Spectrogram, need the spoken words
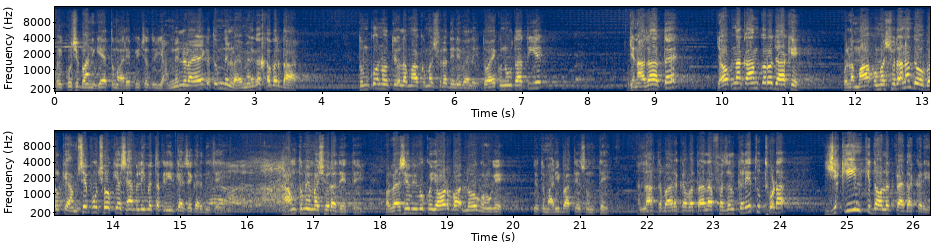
कोई कुछ बन गया तुम्हारे पीछे तो ये हमने लड़ाया है कि तुमने लड़ाया? मैंने कहा खबरदार। तुम कौन होते हो? लमा को मशवरा देने वाले। दुआ कनूत आती है? जनाजा आता है? जाओ अपना काम करो जाके। लमा को मशवरा ना दो, बल्कि हमसे पूछो कि असेंबली में तकरीर कैसे करनी चाहिए। हम तुम्हें मशवरा देते हैं। और वैसे भी वो कोई और लोग होंगे जो तुम्हारी बातें सुनते हैं। अल्लाह तबारक का वाली फजल करे तो थोड़ा यकीन की दौलत पैदा करें।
